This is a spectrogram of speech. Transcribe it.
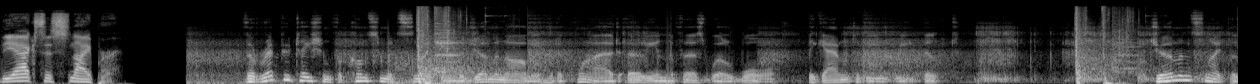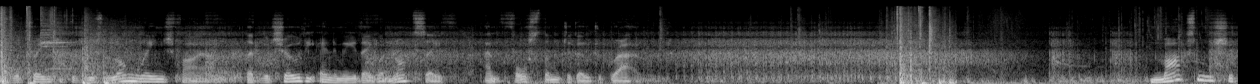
The Axis sniper. The reputation for consummate sniping the German army had acquired early in the First World War began to be rebuilt. German snipers were trained to produce long-range fire that would show the enemy they were not safe and force them to go to ground. Marksmanship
